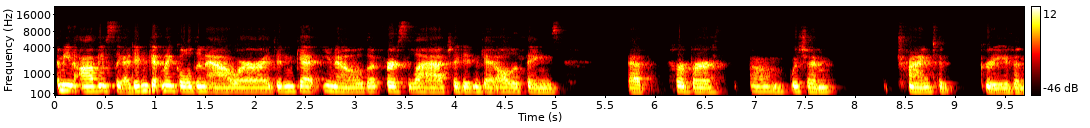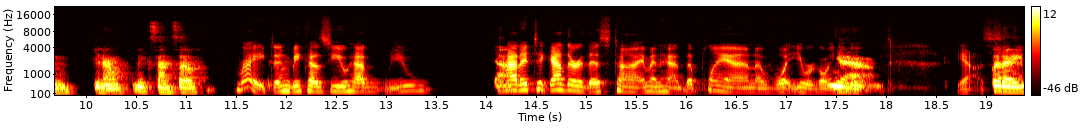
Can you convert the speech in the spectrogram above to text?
I mean, obviously I didn't get my golden hour. I didn't get, you know, the first latch. I didn't get all the things at her birth, um, which I'm trying to grieve and, you know, make sense of. Right. And because you had you yeah. had it together this time and had the plan of what you were going yeah. to do. Yes. But I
